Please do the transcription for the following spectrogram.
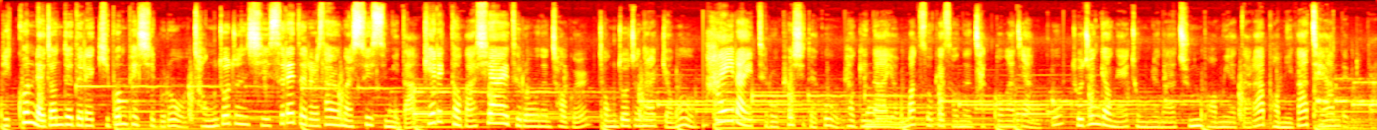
리콘 레전드들의 기본 패시브로 정조준 시 스레드를 사용할 수 있습니다. 캐릭터가 시야에 들어오는 적을 정조준할 경우 하이라이트로 표시되고 벽이나 연막 속에서는 작동하지 않고 조준경의 종류나 준 범위에 따라 범위가 제한됩니다.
